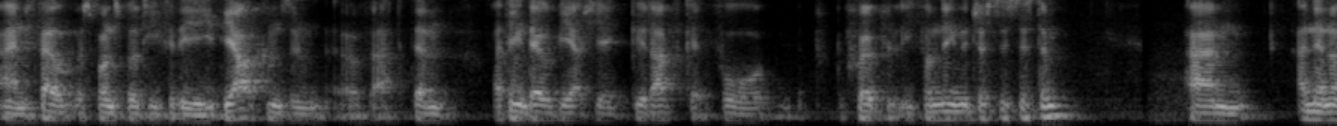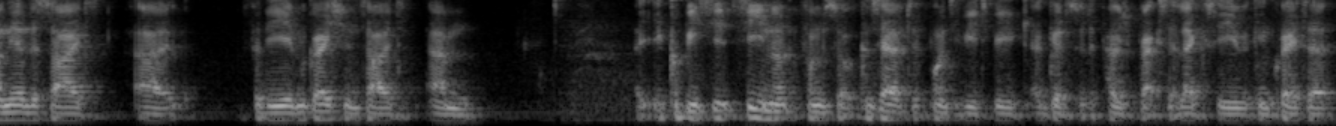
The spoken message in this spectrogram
and felt responsibility for the the outcomes in, of that, then I think they would be actually a good advocate for appropriately funding the justice system. Um, and then on the other side, uh, for the immigration side. Um, it could be seen from a sort of conservative point of view to be a good sort of post-Brexit legacy. We can create a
